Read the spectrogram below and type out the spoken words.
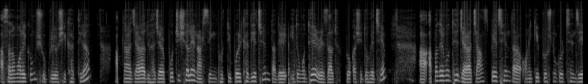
আসসালামু আলাইকুম, সুপ্রিয় শিক্ষার্থীরা। আপনারা যারা দু হাজার পঁচিশ সালে নার্সিং ভর্তি পরীক্ষা দিয়েছেন, তাদের ইতোমধ্যে রেজাল্ট প্রকাশিত হয়েছে। আপনাদের মধ্যে যারা চান্স পেয়েছেন, তারা অনেকেই প্রশ্ন করছেন যে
